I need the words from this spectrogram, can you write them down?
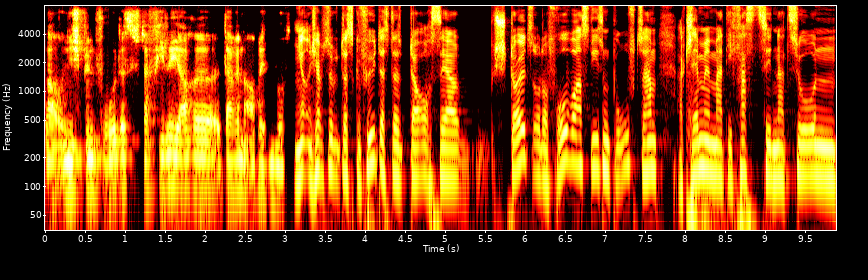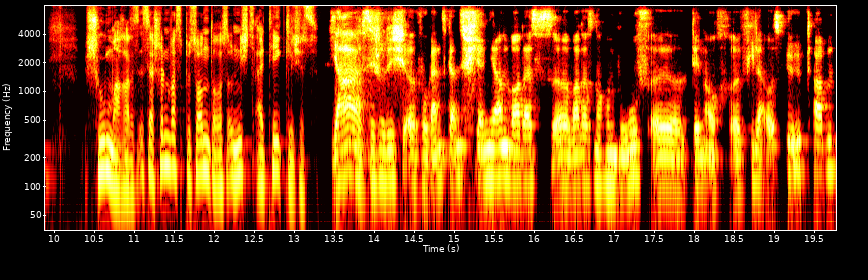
Ja, und ich bin froh, dass ich da viele Jahre darin arbeiten durfte. Ja, und ich habe so das Gefühl, dass du da auch sehr stolz oder froh warst, diesen Beruf zu haben. Erklär mir mal die Faszination Schuhmacher. Das ist ja schon was Besonderes und nichts Alltägliches. Ja, sicherlich äh, vor ganz, ganz vielen Jahren war das, äh, war das noch ein Beruf, äh, den auch äh, viele ausgeübt haben,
